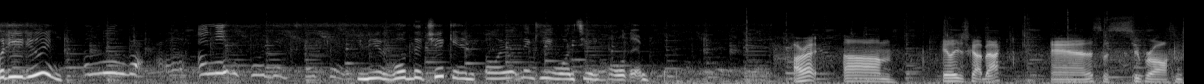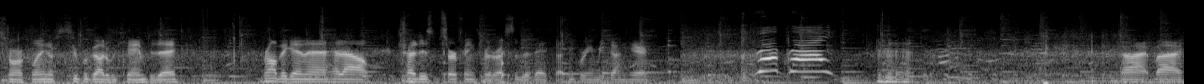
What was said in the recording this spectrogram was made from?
What are you doing? I need, the, I need to hold the chicken. You need to hold the chicken. Oh, I don't think he wants you to hold him. All right, um, Haley just got back and this was super awesome snorkeling. I'm super glad we came today. Probably gonna head out, try to do some surfing for the rest of the day. So I think we're gonna be done here. Bye-bye. All right, bye.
